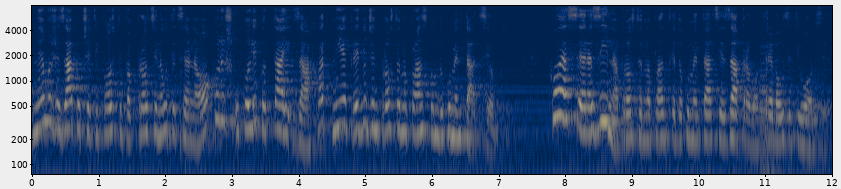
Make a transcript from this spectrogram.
ne može započeti postupak procjene utjecaja na okoliš ukoliko taj zahvat nije predviđen prostorno-planskom dokumentacijom. Koja se razina prostorno-planske dokumentacije zapravo treba uzeti u obzir?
